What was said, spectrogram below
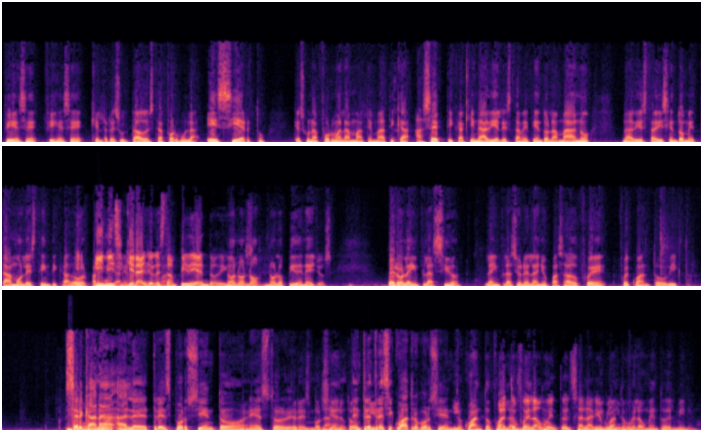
fíjese, fíjese que el resultado de esta fórmula es cierto que es una fórmula matemática aséptica. Aquí nadie le está metiendo la mano, nadie está diciendo metámosle este indicador. Y, y ni siquiera ellos le están pidiendo, digamos. No, no, no, no lo piden ellos. Pero la inflación, la inflación el año pasado fue, fue cuánto, Víctor? Cercana al 3%, eh, Néstor. 3%. Entre 3 y 4%. ¿Y cuánto fue, el, aumento, fue el aumento del salario mínimo? ¿Cuánto fue el aumento del mínimo?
